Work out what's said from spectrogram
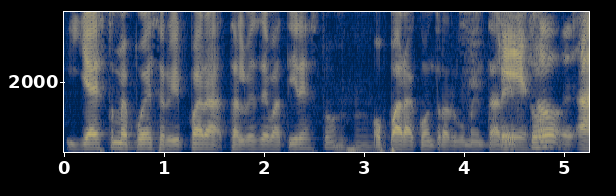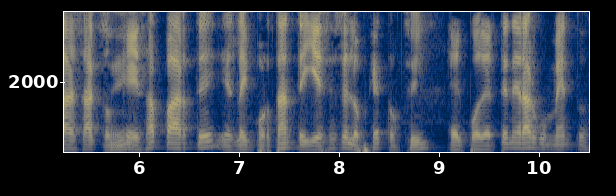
y ya esto me puede servir para tal vez debatir esto o para contraargumentar esto. eso, ah, exacto, Sí. que esa parte es la importante y ese es el objeto, Sí. el poder tener argumentos.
